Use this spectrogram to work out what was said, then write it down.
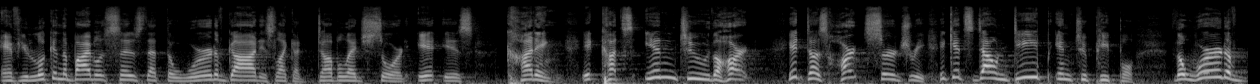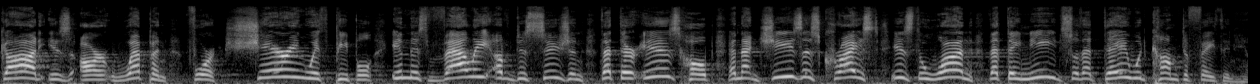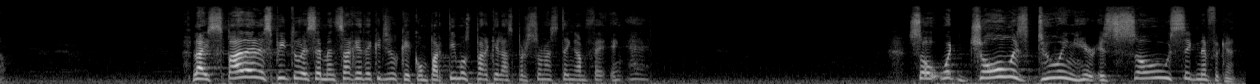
And if you look in the Bible, it says that the Word of God is like a double edged sword. It is cutting, it cuts into the heart. It does heart surgery. It gets down deep into people. The Word of God is our weapon for sharing with people in this valley of decision that there is hope and that Jesus Christ is the one that they need so that they would come to faith in Him. La espada del Espíritu es el mensaje de Cristo que compartimos para que las personas tengan fe en Él. So, what Joel is doing here is so significant.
